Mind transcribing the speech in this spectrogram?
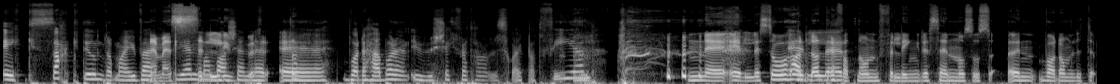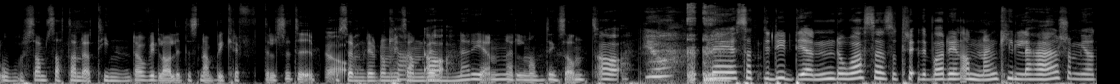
Exakt, det undrar man ju Nej, verkligen. man bara känner, eh, var det här bara en ursäkt för att han hade swipat fel? Nej, eller så hade han Eller- träffat någon för längre sen och så var de lite osams, satt han där och tindrade och ville ha lite snabb bekräftelse typ. Ja, och sen blev de minsann ja. vänner igen eller någonting sånt. Ja. ja. Nej, så att det är den då. Sen så var det en annan kille här som jag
